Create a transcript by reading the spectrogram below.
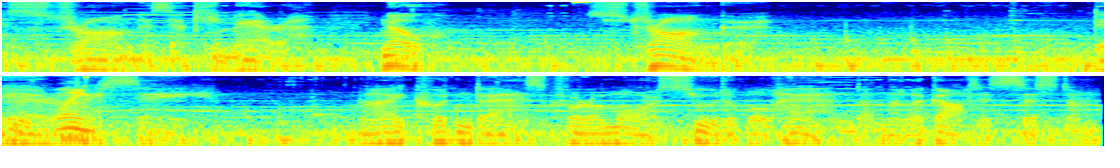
As strong as a chimera. No, stronger. Dare I say, I couldn't ask for a more suitable hand on the Legatus system.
